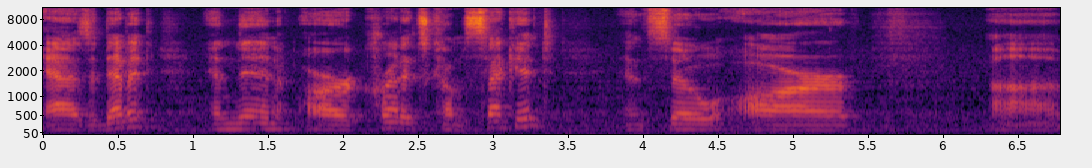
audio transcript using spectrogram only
as a debit and then our credits come second. And so our uh,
